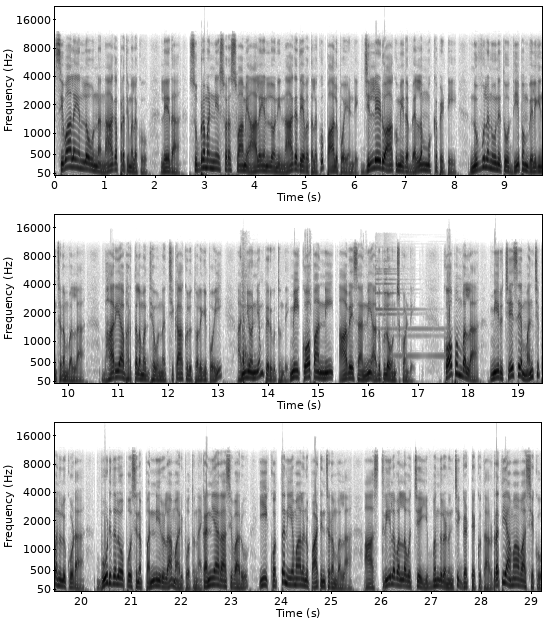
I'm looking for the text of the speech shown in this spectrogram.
శివాలయంలో ఉన్న నాగప్రతిమలకు లేదా సుబ్రహ్మణ్యేశ్వర స్వామి ఆలయంలోని నాగదేవతలకు పాలుపోయండి జిల్లేడు ఆకుమీద బెల్లం ముక్క పెట్టి నువ్వుల నూనెతో దీపం వెలిగించడం వల్ల భార్యాభర్తల మధ్య ఉన్న చికాకులు తొలగిపోయి అన్యోన్యం పెరుగుతుంది. మీ కోపాన్ని ఆవేశాన్ని అదుపులో ఉంచుకోండి. కోపం వల్ల మీరు చేసే మంచి పనులు కూడా బూడిదలో పోసిన పన్నీరులా మారిపోతున్నాయి. కన్యారాశివారు ఈ కొత్త నియమాలను పాటించడం వల్ల ఆ స్త్రీల వల్ల వచ్చే ఇబ్బందుల నుంచి గట్టెక్కుతారు. ప్రతి అమావాస్యకు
